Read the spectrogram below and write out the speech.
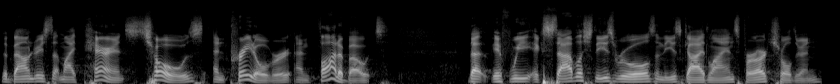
the boundaries that my parents chose and prayed over and thought about. That if we establish these rules and these guidelines for our children,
